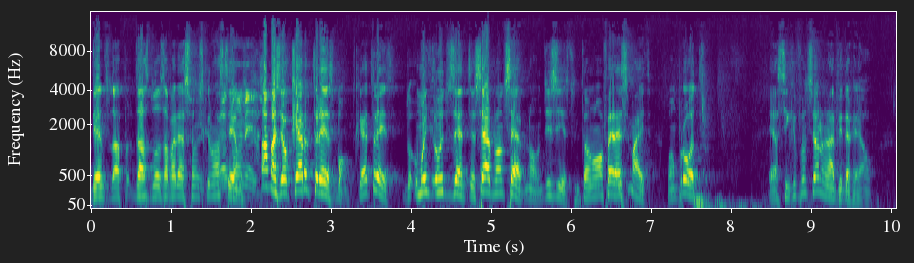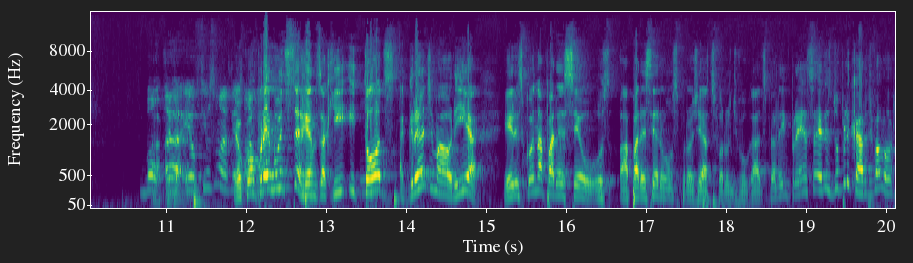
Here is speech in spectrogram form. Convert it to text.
dentro da- das duas avaliações que nós temos. Ah, mas eu quero três. Bom, tu quer três. 1 milhão e 200, te serve? Não serve? Não, desisto. Então não oferece mais. Vamos para o outro. É assim que funciona na vida real. Bom, vida- ah, eu fiz uma vez. Eu uma comprei avaliação- muitos terrenos aqui e todos, a grande maioria, eles quando apareceu os- apareceram os projetos foram divulgados pela imprensa, eles duplicaram de valor.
